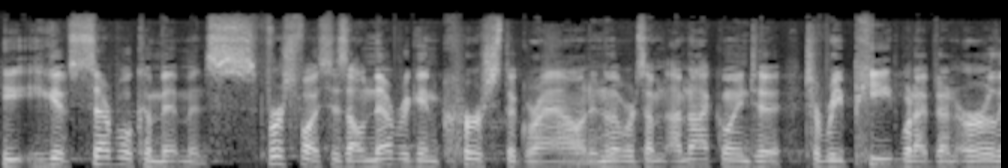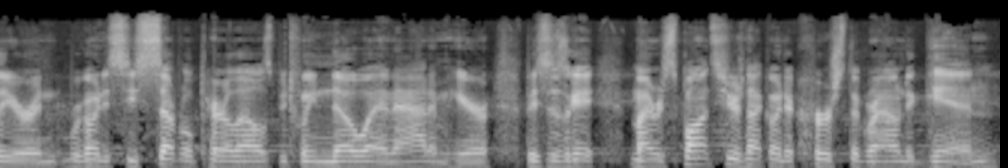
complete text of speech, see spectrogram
he, he gives several commitments. First of all, he says, I'll never again curse the ground. In other words, I'm, I'm not going to, to repeat what I've done earlier. And we're going to see several parallels between Noah and Adam here. But he says, okay, my response here is not going to curse the ground again.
